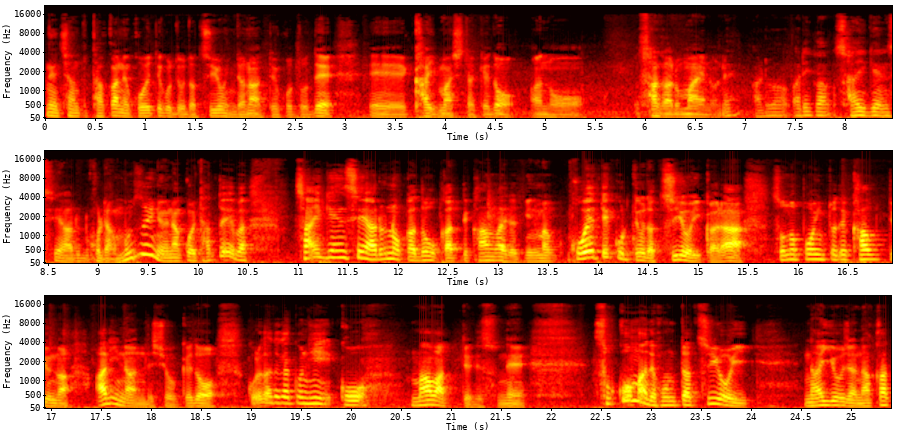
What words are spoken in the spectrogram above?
ね、ちゃんと高値を超えてくるということは強いんだなということで、えー、買いましたけどあの下がる前のね。あれはあれが再現性あるこれだからむずいのよな。これ例えば再現性あるのかどうかって考えた時に、まあ、超えてくるってことは強いからそのポイントで買うっていうのはありなんでしょうけどこれが逆にこう回ってですねそこまで本当は強い内容じゃなかっ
